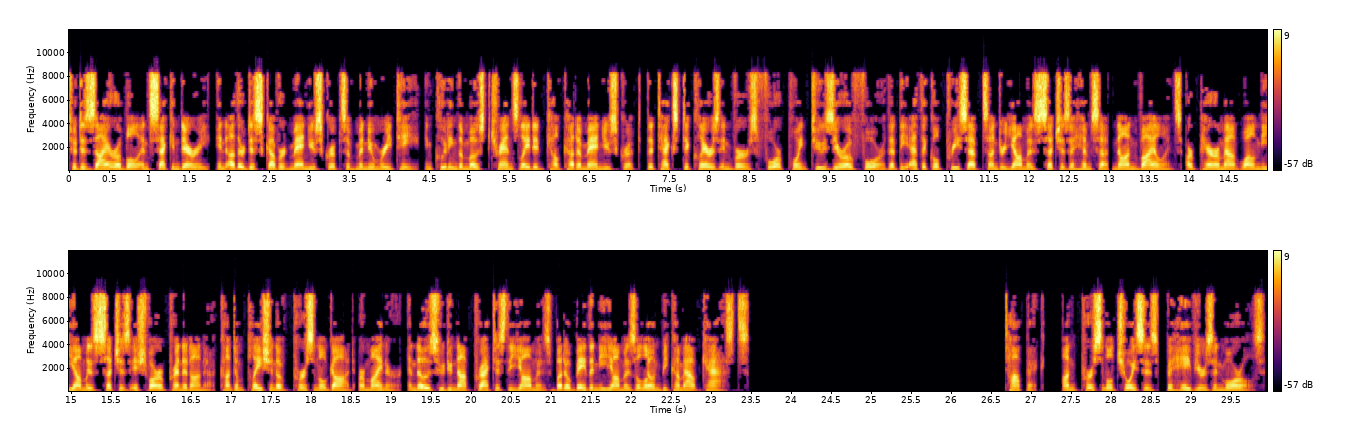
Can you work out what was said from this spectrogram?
to desirable and secondary. In other discovered manuscripts of Manusmriti, including the most translated Calcutta manuscript, the text declares in verse 4.204 that the ethical precepts under yamas such as ahimsa non-violence are paramount while niyamas such as ishvarapranidhana contemplation of personal God are minor, and those who do not practice the yamas but obey the niyamas alone become outcasts. On personal choices, behaviors and morals.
